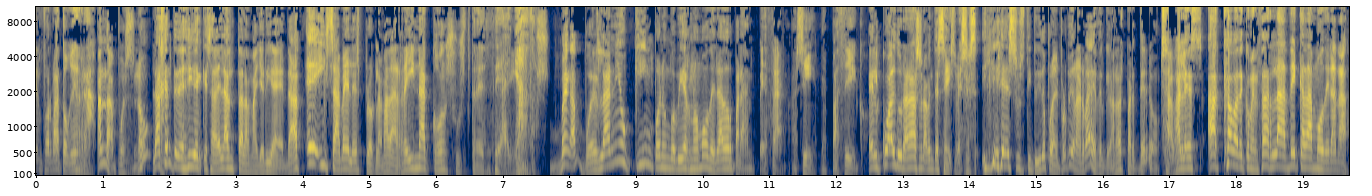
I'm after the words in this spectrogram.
en formato guerra. Anda, pues no. La gente decide que se adelanta la mayoría de edad e Isabel es proclamada reina con sus 13 añados. Venga, pues la New King pone un gobierno moderado para empezar, así, despacito, el cual durará solamente seis meses y es sustituido por el propio Narváez, el que ganó Espartero. Chavales, acaba de comenzar la década moderada.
